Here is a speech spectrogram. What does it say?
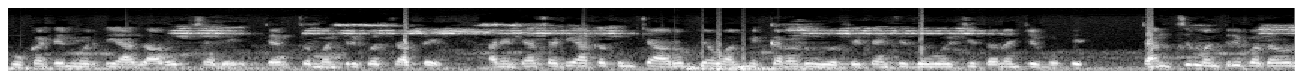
कोकाटेंवरती आज आरोप झाले. त्यांचं मंत्रिपद जात आहे आणि त्यासाठी आता तुमचे आरोप ज्या वाल्मिक कराडूर होते त्यांचे जवळचे धनंजय मुंडे. त्यांचं मंत्रिपदावर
